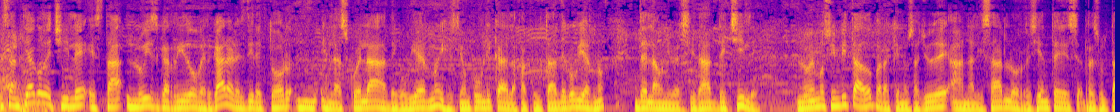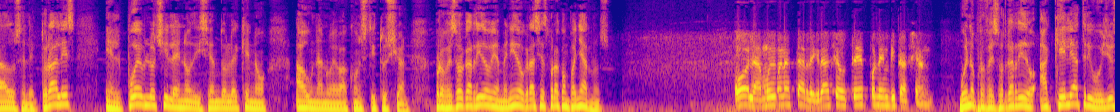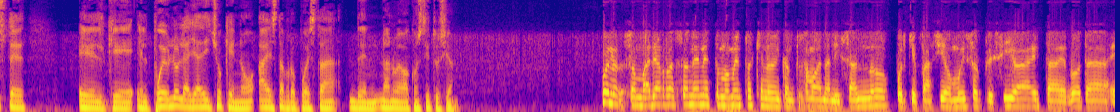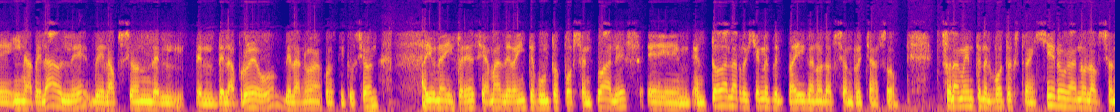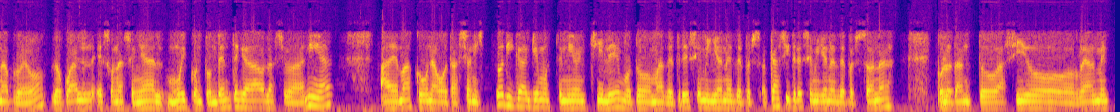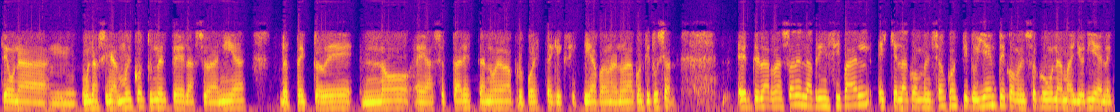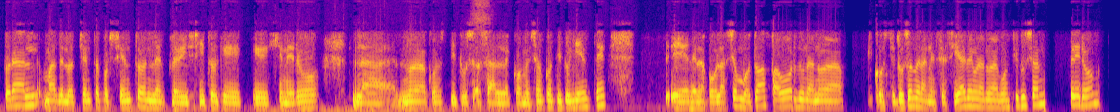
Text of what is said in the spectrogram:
En Santiago de Chile está Luis Garrido Vergara, él es director mm, en la Escuela de Gobierno y Gestión Pública de la Facultad de Gobierno de la Universidad de Chile. Lo hemos invitado para que nos ayude a analizar los recientes resultados electorales, el pueblo chileno diciéndole que no a una nueva constitución. Profesor Garrido, bienvenido, gracias por acompañarnos. Hola, muy buenas tardes, gracias a ustedes por la invitación. Bueno, profesor Garrido, ¿a qué le atribuye usted el que el pueblo le haya dicho que no a esta propuesta de una nueva constitución? Bueno, son varias razones en estos momentos que nos encontramos analizando, porque ha sido muy sorpresiva esta derrota eh, inapelable de la opción del, del, apruebo de la nueva constitución. Hay una diferencia de más de 20 puntos porcentuales. Eh, en todas las regiones del país ganó la opción rechazo. Solamente en el voto extranjero ganó la opción apruebo, lo cual es una señal muy contundente que ha dado la ciudadanía. Además, con una votación histórica que hemos tenido en Chile, votó más de 13 millones de personas casi 13 millones de personas, por lo tanto ha sido realmente una, una señal muy contundente de la ciudadanía respecto de no eh, aceptar esta nueva propuesta que existía para una nueva constitución. Entre las razones, la principal es que la convención constituyente comenzó con una mayoría electoral, más del 80% en el plebiscito que, que generó la nueva constitución, o sea, la convención constituyente, eh, de la población votó a favor de una nueva constitución de la necesidad de una nueva constitución, pero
